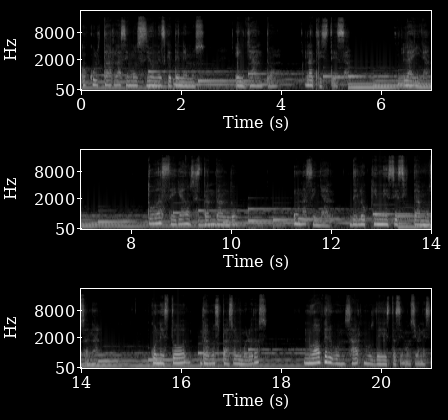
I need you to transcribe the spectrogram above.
ocultar las emociones que tenemos, el llanto, la tristeza, la ira. Todas ellas nos están dando una señal de lo que necesitamos sanar. Con esto damos paso al número dos. No avergonzarnos de estas emociones.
